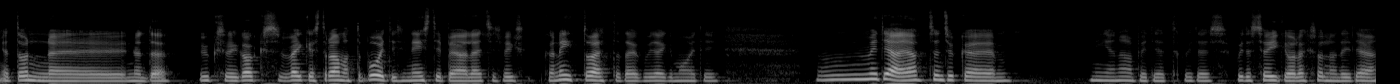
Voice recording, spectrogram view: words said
et on äh, nii-öelda üks või kaks väikest raamatupoodi siin Eesti peale, et siis võiks ka neid toetada kuidagimoodi. ma ei tea jah, see on sihuke nii ja naapidi, et kuidas, kuidas see õige oleks olnud, ei tea.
